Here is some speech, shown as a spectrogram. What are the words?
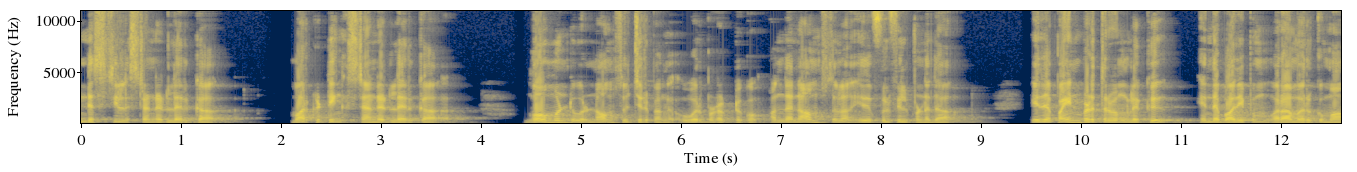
இண்டஸ்ட்ரியல் ஸ்டாண்டர்டில் இருக்கா? மார்க்கெட்டிங் ஸ்டாண்டர்டில் இருக்கா? கவர்மெண்ட் ஒரு நாம்ஸ் வச்சுருப்பாங்க ஒவ்வொரு ப்ராடக்ட்டுக்கும் அந்த நாம்ஸ்லாம் இது ஃபுல்ஃபில் பண்ணுதா? இதை பயன்படுத்துகிறவங்களுக்கு எந்த பாதிப்பும் வராமல் இருக்குமா?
